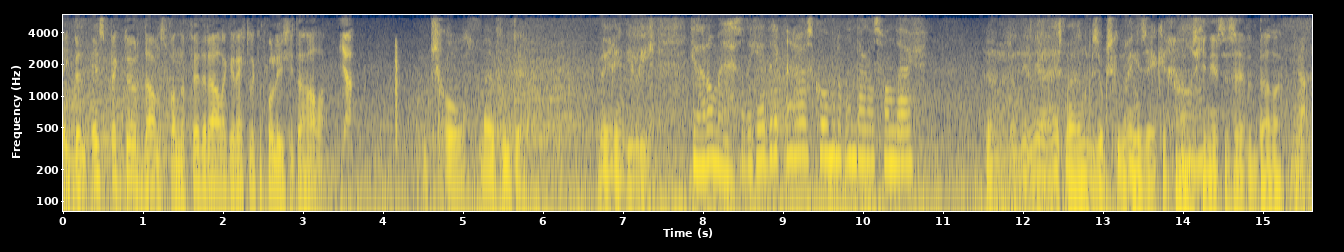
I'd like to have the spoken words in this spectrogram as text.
Ik ben inspecteur Dams van de federale gerechtelijke politie te Halle. Ja. Op school, mijn voeten. Weer in die licht. Ja, Romain, zal jij direct naar huis komen op een dag als vandaag? Ja, zo'n is maar een bezoekje brengen, zeker. Misschien eerst eens even bellen. Ja.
